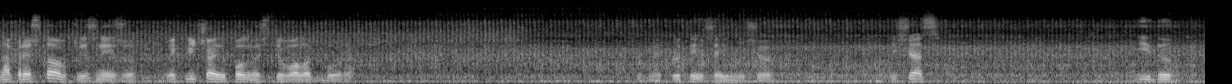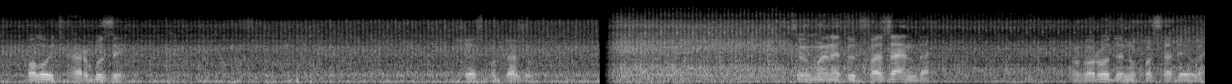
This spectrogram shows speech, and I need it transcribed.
на приставці знизу виключаю повністю вал отбора. Щоб не крутився і нічого. І зараз їду полоть гарбузи. Зараз покажу. Це в мене тут фазенда. Огородину посадили.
